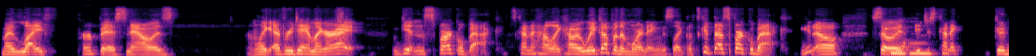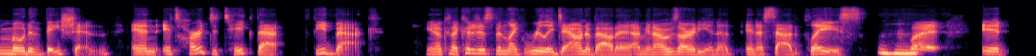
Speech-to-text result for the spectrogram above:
my life purpose now is I'm like every day I'm like, all right, I'm getting the sparkle back. It's kind of how like how I wake up in the morning is like, let's get that sparkle back, you know? So yeah. it, it just kind of good motivation. And it's hard to take that feedback, you know, because I could have just been like really down about it. I mean, I was already in a in a sad place, mm-hmm. but it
